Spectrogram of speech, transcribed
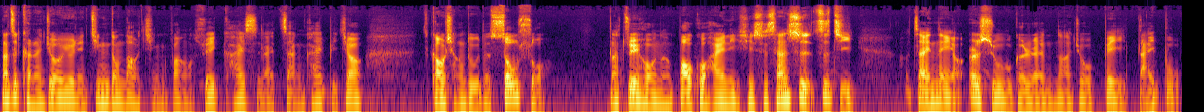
那这可能就有点惊动到警方，所以开始来展开比较高强度的搜索。那最后呢，包括海里希十三世自己在内哦，二十五个人那就被逮捕。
